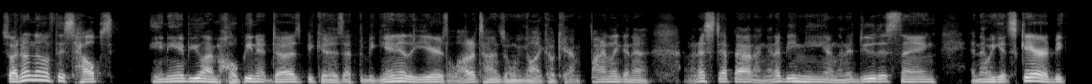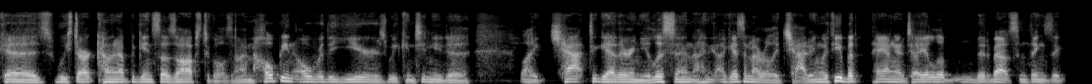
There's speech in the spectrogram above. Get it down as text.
So I don't know if this helps any of you. I'm hoping it does because at the beginning of the years a lot of times when we're like okay i'm finally gonna i'm gonna step out. I'm gonna be me. I'm gonna do this thing. And then we get scared because we start coming up against those obstacles. And i'm hoping over the years we continue to like chat together and you listen. I, I guess i'm not really chatting with you but hey i'm gonna tell you a little bit about some things that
